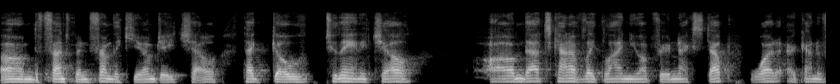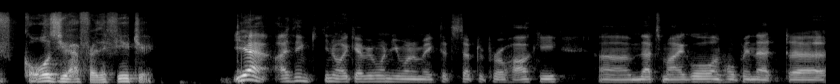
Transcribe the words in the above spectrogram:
um, defensemen from the QMJHL that go to the NHL. Um, that's kind of like line you up for your next step. What are kind of goals you have for the future? Yeah, I think you know, like everyone, you want to make that step to pro hockey. Um, that's my goal. I'm hoping that uh,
